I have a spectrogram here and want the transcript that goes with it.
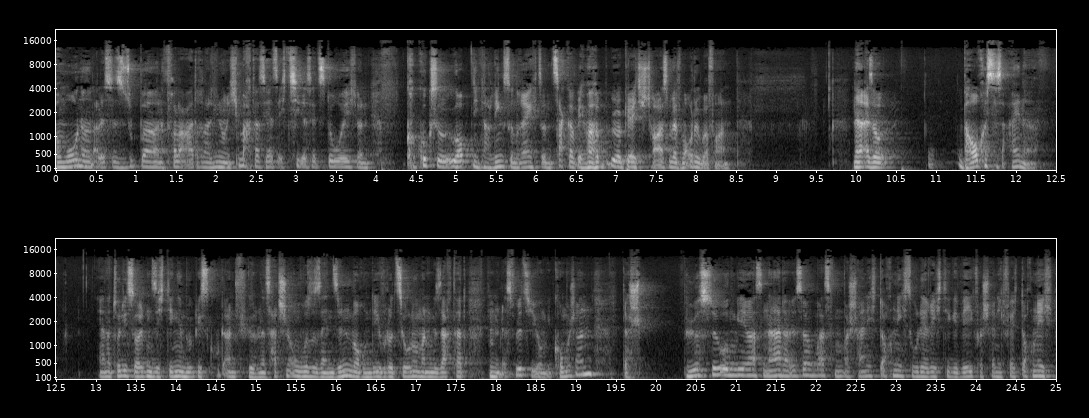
Hormone und alles ist super und voller Adrenalin und ich mache das jetzt, ich ziehe das jetzt durch und guckst so überhaupt nicht nach links und rechts und zack, hab ich mal ich die Straße und werfe mein Auto überfahren. Na, also Bauch ist das eine. Ja, natürlich sollten sich Dinge möglichst gut anfühlen. Das hat schon irgendwo so seinen Sinn, warum die Evolution irgendwann gesagt hat, hm, das fühlt sich irgendwie komisch an, das spürst du irgendwie was, na, da ist irgendwas, wahrscheinlich doch nicht so der richtige Weg, wahrscheinlich vielleicht doch nicht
